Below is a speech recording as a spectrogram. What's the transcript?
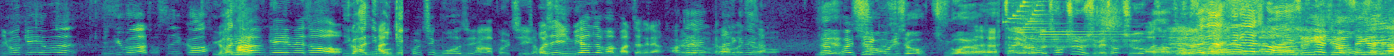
이번 게임은 민규가 졌으니까 이거 한입 다음 게임에서 이거 한입 안 먹기 벌칙 뭐하지? 아, 벌칙. 어제 인비 한 잔만 받자, 그냥. 아 그래 빨리 끝내자 자, 벌칙! 보이죠? 죽어요. 자 여러분 척추 조심해 척추 아, 세게 하지 마 세게 하지 마, 세게 하지 마.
